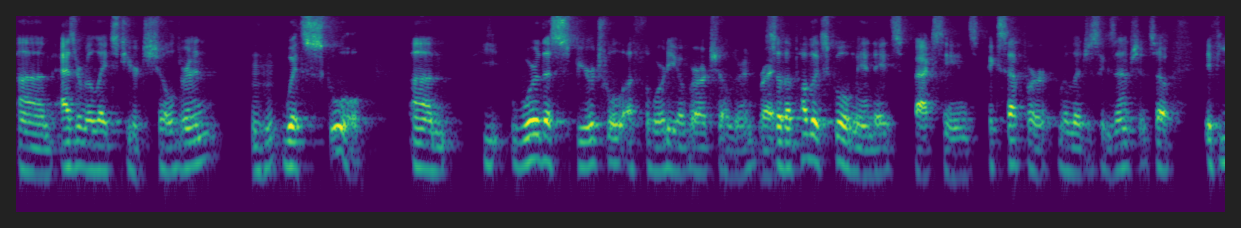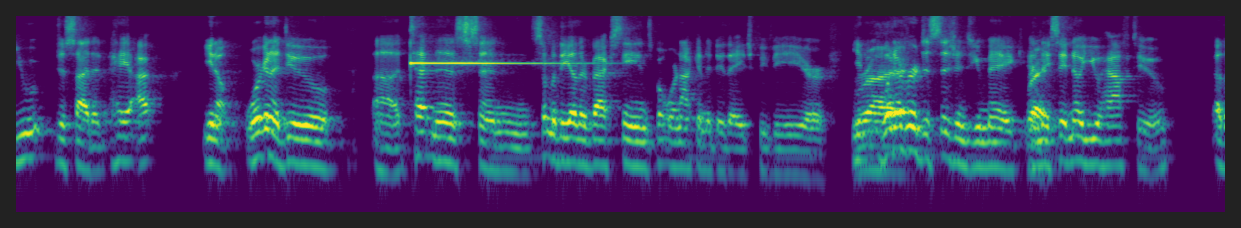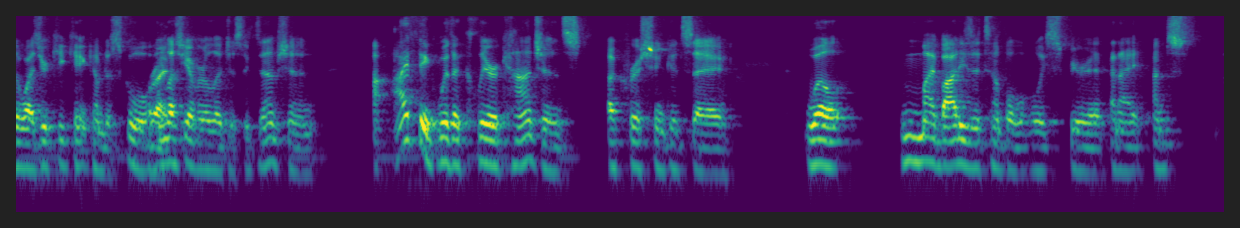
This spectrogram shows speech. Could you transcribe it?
Um, as it relates to your children Mhm. with school, um, we're the spiritual authority over our children. Right. So the public school mandates vaccines, except for religious exemption. So if you decided, hey, I, you know, we're going to do uh, tetanus and some of the other vaccines, but we're not going to do the HPV or you know, whatever decisions you make, and they say no, you have to, otherwise your kid can't come to school Right. unless you have a religious exemption. I think with a clear conscience, a Christian could say, well, my body's a temple of the Holy Spirit, and I, I'm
